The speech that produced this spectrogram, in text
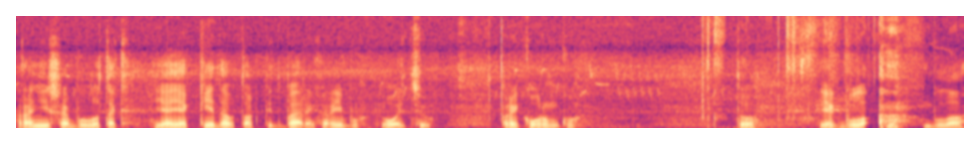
Раніше було так, я як кидав так під берег рибу, ой цю прикормку, то як була, була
